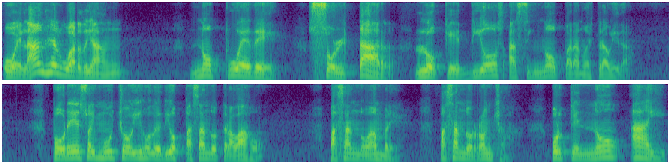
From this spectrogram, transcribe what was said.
o el ángel guardián no puede soltar lo que Dios asignó para nuestra vida. Por eso hay muchos hijos de Dios pasando trabajo, pasando hambre, pasando roncha, porque no hay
